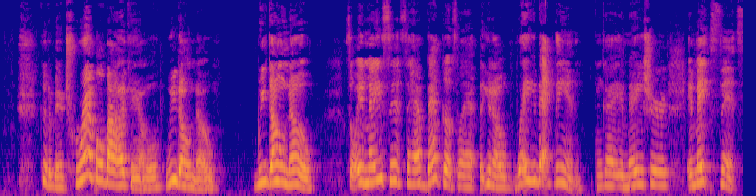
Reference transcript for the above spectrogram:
Could have been trampled by a camel. We don't know. We don't know. So it made sense to have backups, you know, way back then. Okay, it made sure it makes sense.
